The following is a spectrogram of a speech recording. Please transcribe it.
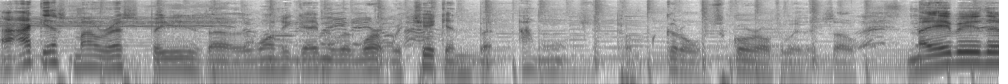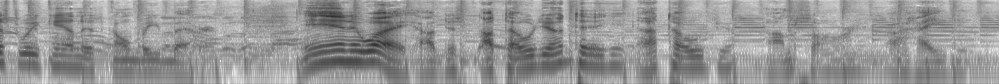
I, guess my recipes, uh, the one he gave me would work with chicken, but I want some good old squirrels with it. So maybe this weekend it's gonna be better. Anyway, I just I told you I'd tell you. I told you. I'm sorry. I hate it.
